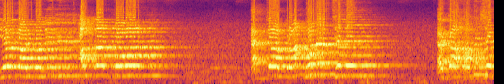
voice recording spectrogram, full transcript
ইয়ার বলেন আপনার পর একটা ব্রাহ্মণের ছেলে একটা হাদিসের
